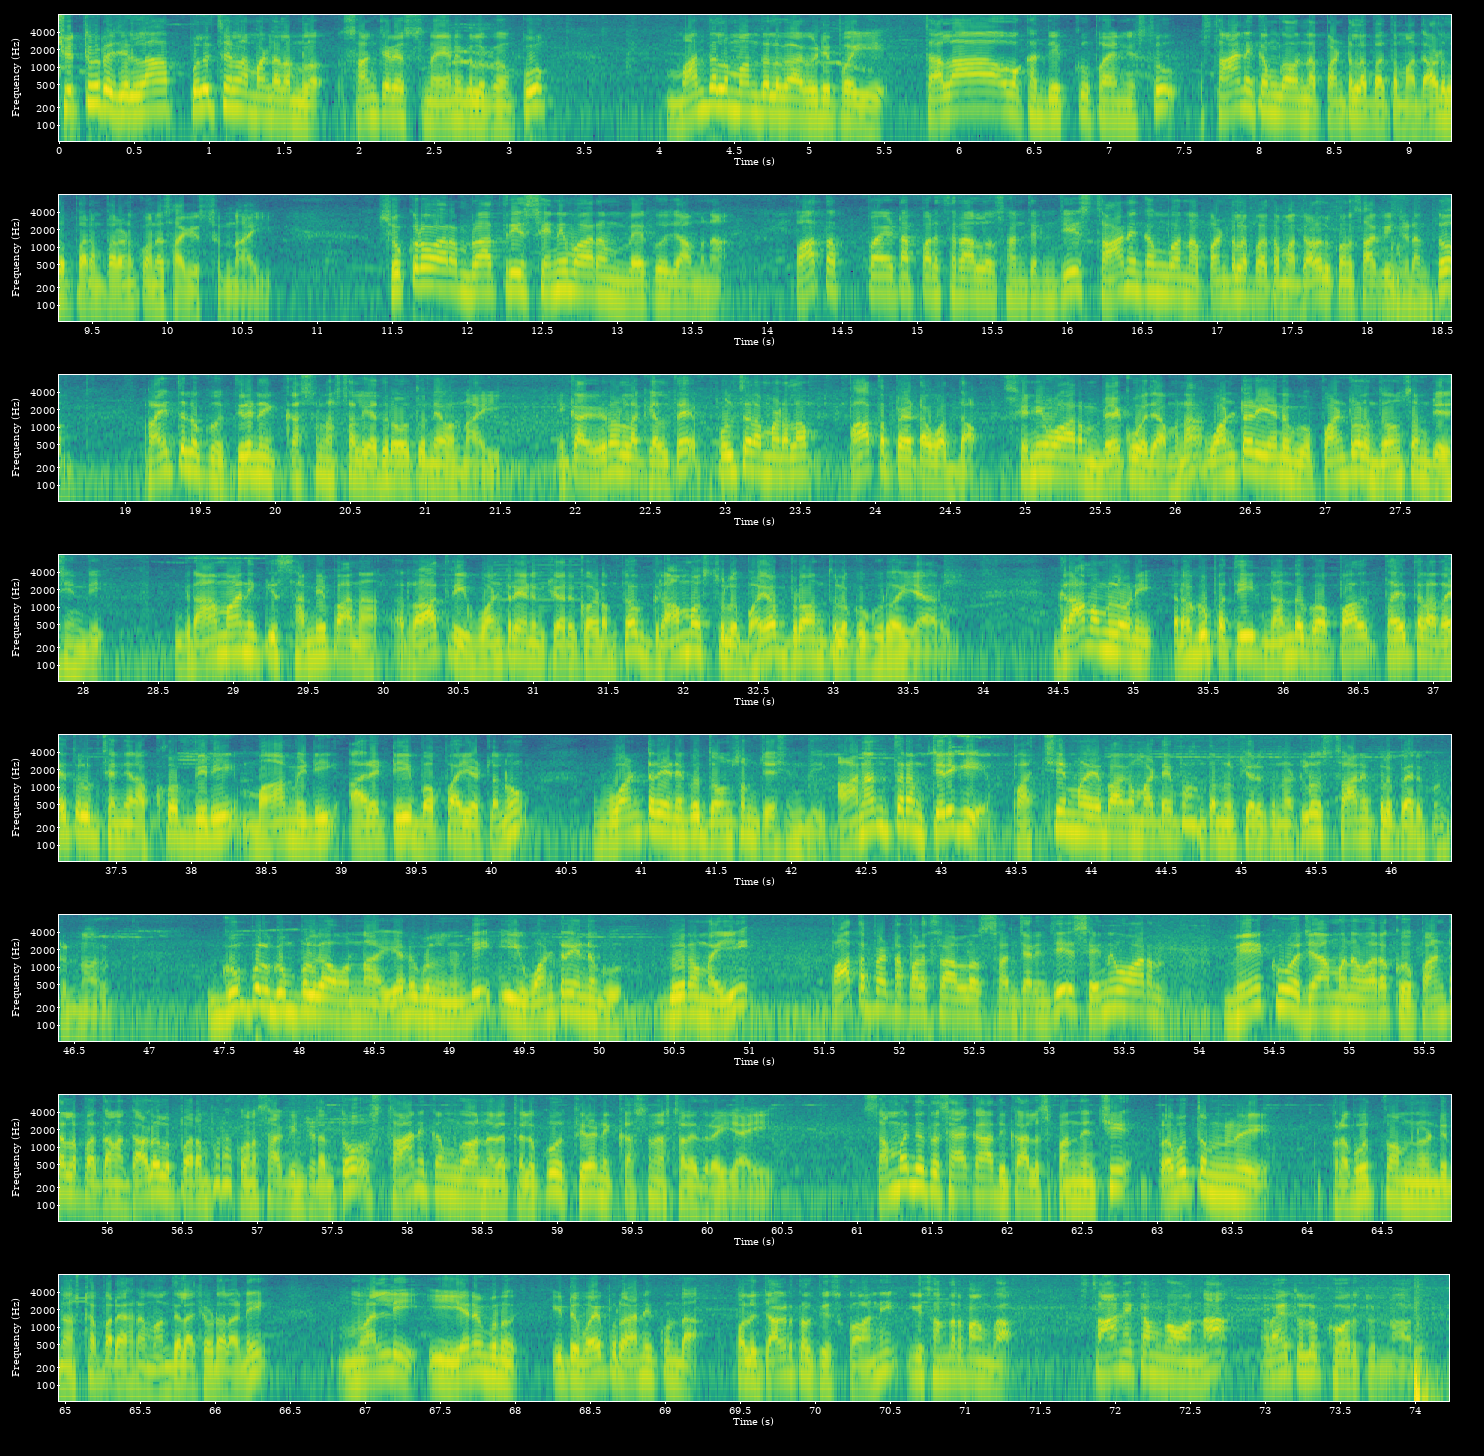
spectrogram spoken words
చిత్తూరు జిల్లా పులిచెల్ల మండలంలో సంచరిస్తున్న ఏనుగుల గుంపు మందలు మందలుగా విడిపోయి తలా ఒక దిక్కు పయనిస్తూ స్థానికంగా ఉన్న పంటలపై తమ దాడుల పరంపరను కొనసాగిస్తున్నాయి. శుక్రవారం రాత్రి శనివారం వేకుజామున పాతపేట పరిసరాల్లో సంచరించి స్థానికంగా ఉన్న పంటలపై తమ దాడులు కొనసాగించడంతో రైతులకు తిరిగి కష్ట నష్టాలు ఎదురవుతూనే ఉన్నాయి. ఇంకా వివరాల్లోకి వెళ్తే పుల్చల మండలం పాతపేట వద్ద శనివారం వేకువజామున ఒంటరి ఏనుగు పంటలను ధ్వంసం చేసింది. గ్రామానికి సమీపాన రాత్రి ఒంటరి ఏనుగు చేరుకోవడంతో గ్రామస్తులు భయభ్రాంతులకు గురయ్యారు. గ్రామంలోని రఘుపతి నందగోపాల్ తదితర రైతులకు చెందిన కొబ్బరి మామిడి అరటి బొప్పాయి చెట్లను ధ్వంసం చేసింది. అనంతరం తిరిగి పశ్చిమ విభాగం అటే ప్రాంతంలో చేరుకున్నట్లు స్థానికులు పేర్కొంటున్నారు. గుంపులు గుంపులుగా ఉన్న ఏనుగుల నుండి ఈ ఒంటరి దూరం అయ్యి పాతపేట పరిసరాల్లో సంచరించి శనివారం వేకువ జామున వరకు పంటలపై తన దాడుల పరంపర కొనసాగించడంతో స్థానికంగా ఉన్న రైతులకు తీరని కష్టనష్టాలు ఎదురయ్యాయి. సంబంధిత శాఖ అధికారులు స్పందించి ప్రభుత్వం నుండి ప్రభుత్వం నుండి నష్టపరిహారం అందేలా చూడాలని మళ్ళీ ఈ ఏనుగును ఇటువైపు రానికుండా పలు జాగ్రత్తలు తీసుకోవాలని ఈ సందర్భంగా స్థానికంగా ఉన్న రైతులు కోరుతున్నారు.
